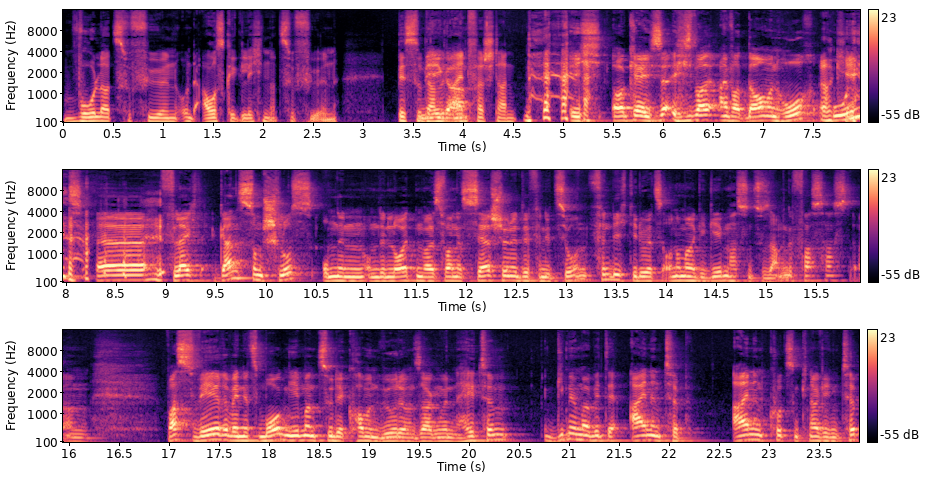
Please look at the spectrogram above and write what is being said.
wohler zu fühlen und ausgeglichener zu fühlen. Bist du Mega. damit einverstanden? ich, okay, ich, ich war einfach Daumen hoch. Okay. Und äh, vielleicht ganz zum Schluss, um den, um den Leuten, weil es war eine sehr schöne Definition, finde ich, die du jetzt auch nochmal gegeben hast und zusammengefasst hast. Ähm, was wäre, wenn jetzt morgen jemand zu dir kommen würde und sagen würde, hey Tim, gib mir mal bitte einen Tipp, einen kurzen, knackigen Tipp,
